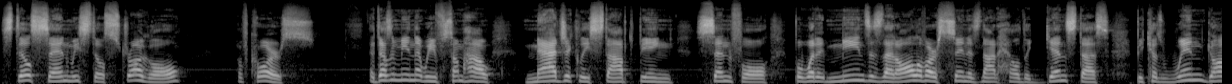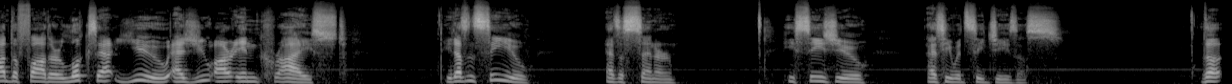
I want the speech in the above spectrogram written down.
still sin, we still struggle, of course. It doesn't mean that we've somehow magically stopped being sinful, but what it means is that all of our sin is not held against us because when God the Father looks at you as you are in Christ, He doesn't see you as a sinner, He sees you as he would see Jesus. The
